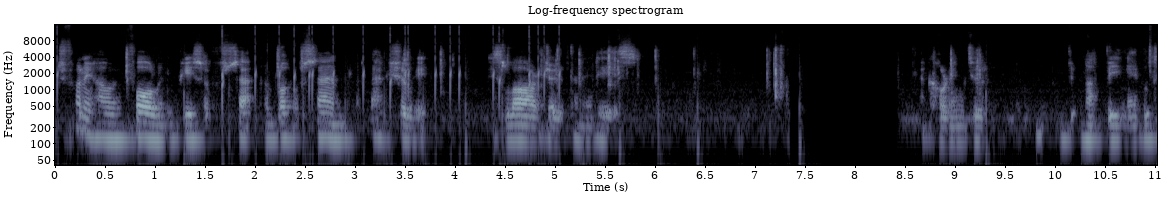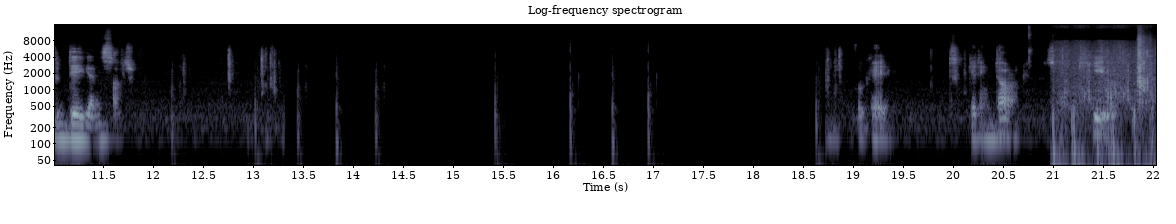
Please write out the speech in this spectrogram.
It's funny how a falling piece of sand, a block of sand actually is larger than it is. According to not being able to dig and such. Okay, it's getting dark. It's here.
